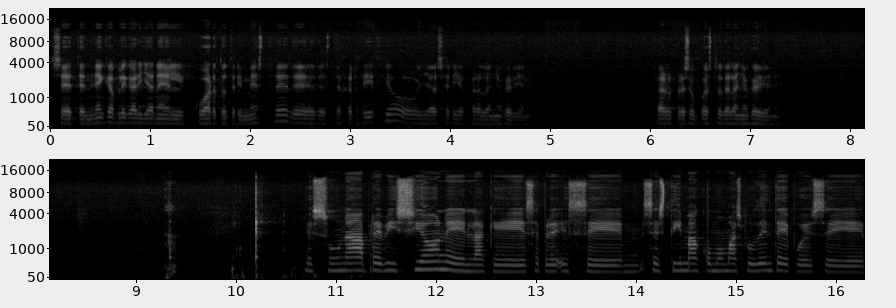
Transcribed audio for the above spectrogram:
¿se tendrían que aplicar ya en el cuarto trimestre de, de este ejercicio o ya sería para el año que viene? Para el presupuesto del año que viene. Es una previsión en la que se, pre- se- estima como más prudente pues, eh,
